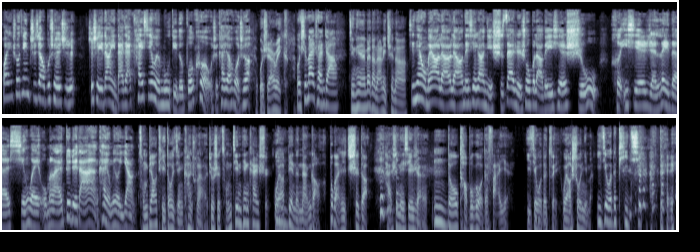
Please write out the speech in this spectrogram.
欢迎收听《直角不垂直》，这是一档以大家开心为目的的播客。我是开小火车，我是 Eric。我是麦船长。今天卖到哪里去呢？今天我们要聊一聊那些让你实在忍受不了的一些食物和一些人类的行为，我们来对对答案，看有没有一样的。从标题都已经看出来了，就是从今天开始，我要变得难搞了。不管是吃的 还是那些人，嗯，都逃不过我的法眼以及我的嘴。我要说你们，以及我的脾气。对。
